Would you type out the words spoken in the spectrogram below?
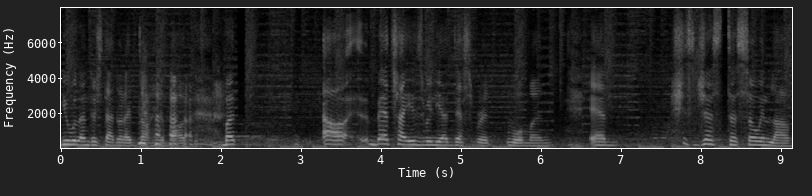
you will understand what I'm talking about. but uh, Betcha is really a desperate woman, and she's just uh, so in love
